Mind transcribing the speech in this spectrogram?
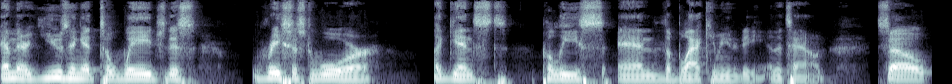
and they're using it to wage this racist war against police and the black community in the town. So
